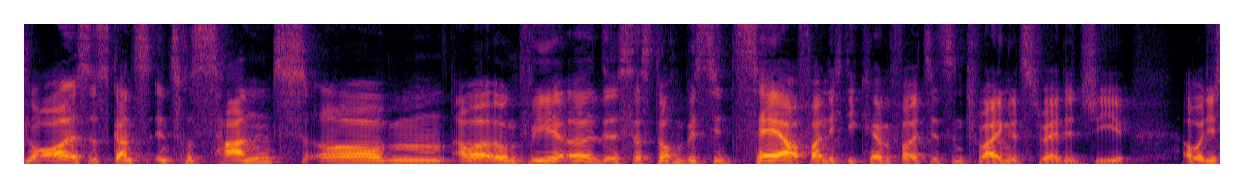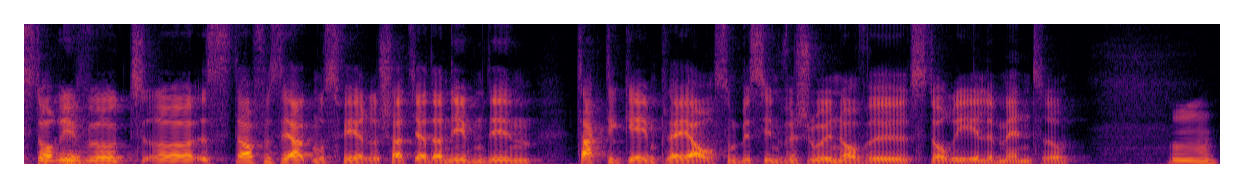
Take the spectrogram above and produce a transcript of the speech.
Ja, es ist ganz interessant, ähm, aber irgendwie äh, ist das doch ein bisschen zäher, fand ich die Kämpfe, als jetzt in Triangle Strategy. Aber die Story okay. wirkt, äh, ist dafür sehr atmosphärisch, hat ja daneben den Taktik-Gameplay auch so ein bisschen Visual Novel-Story-Elemente. Mhm.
